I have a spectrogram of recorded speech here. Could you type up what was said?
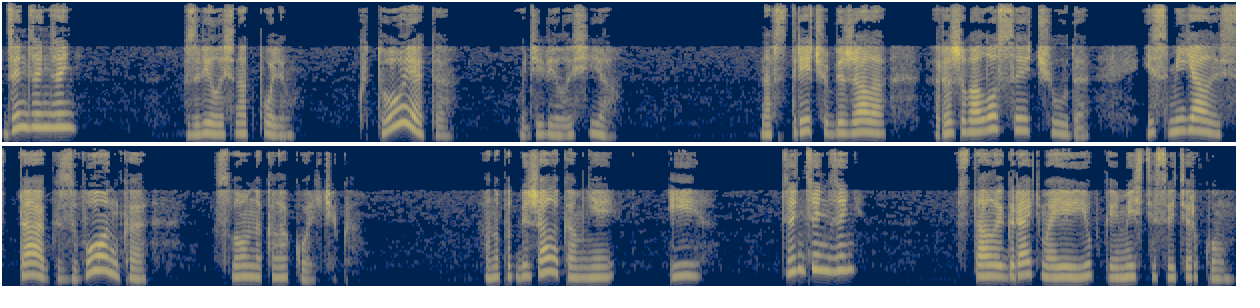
«Дзынь-дзынь-дзынь!» Взвилась над полем. «Кто это?» — удивилась я. Навстречу бежало рыжеволосое чудо и смеялось так звонко, словно колокольчик. Оно подбежало ко мне и... Дзынь-дзынь-дзынь! Стало играть моей юбкой вместе с ветерком.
